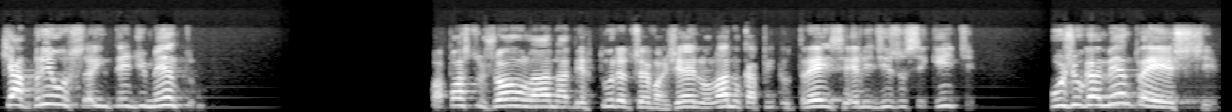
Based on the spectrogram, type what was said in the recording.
que abriu o seu entendimento. O apóstolo João, lá na abertura do seu evangelho, lá no capítulo 3, ele diz o seguinte: o julgamento é este:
